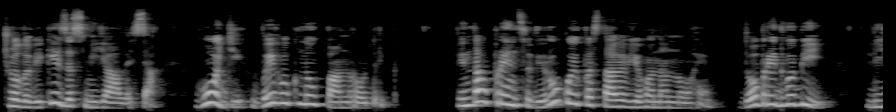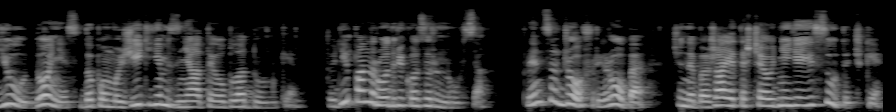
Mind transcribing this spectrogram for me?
Чоловіки засміялися. Годі. вигукнув пан Родрік. Він дав принцеві руку і поставив його на ноги. Добрий двобій. Лью, доніс, допоможіть їм зняти обладунки. Тоді пан Родрік озирнувся. Принце Джофрі, робе, чи не бажаєте ще однієї сутички?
